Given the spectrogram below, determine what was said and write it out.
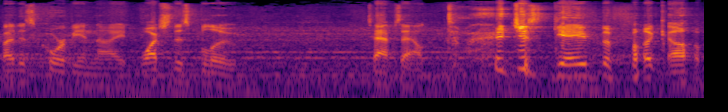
by this Corvian Knight, watch this blue. Taps out. it just gave the fuck up.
